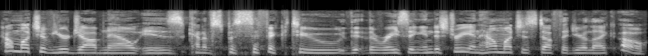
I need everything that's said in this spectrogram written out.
how much of your job now is kind of specific to the, the racing industry, and how much is stuff that you're like, oh,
